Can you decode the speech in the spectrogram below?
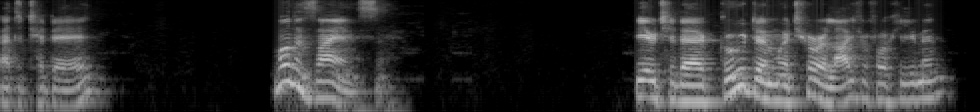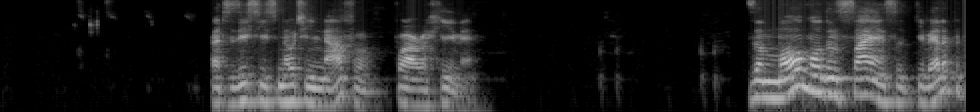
But today, modern science build the good mature life for human. But this is not enough for our human. The more modern science developed,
